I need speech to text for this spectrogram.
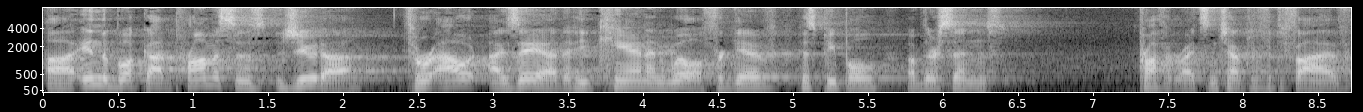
uh, in the book, God promises Judah throughout Isaiah that he can and will forgive his people of their sins. prophet writes in chapter 55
